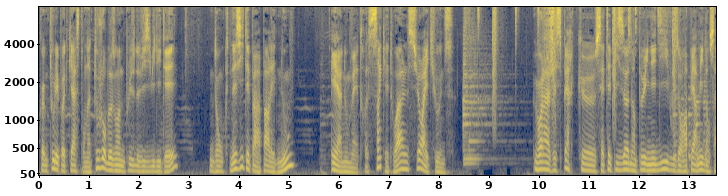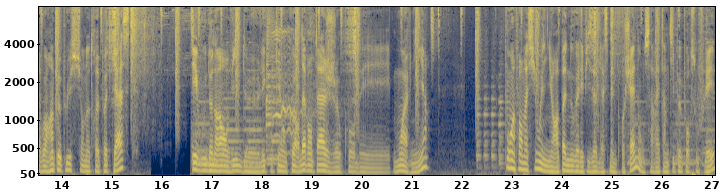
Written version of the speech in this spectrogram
Comme tous les podcasts, on a toujours besoin de plus de visibilité. Donc n'hésitez pas à parler de nous et à nous mettre 5 étoiles sur iTunes. Voilà, j'espère que cet épisode un peu inédit vous aura permis d'en savoir un peu plus sur notre podcast et vous donnera envie de l'écouter encore davantage au cours des mois à venir. Pour information, il n'y aura pas de nouvel épisode la semaine prochaine, on s'arrête un petit peu pour souffler,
